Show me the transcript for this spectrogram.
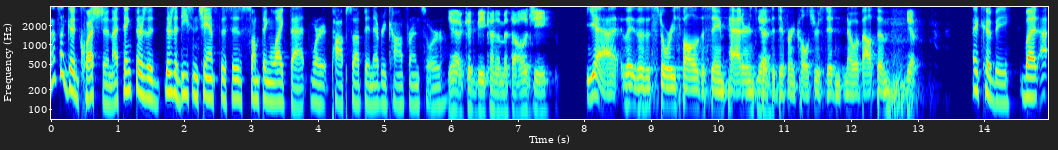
that's a good question. I think there's a there's a decent chance this is something like that where it pops up in every conference or Yeah, it could be kind of mythology. Yeah, the, the stories follow the same patterns, Yeah. but the different cultures didn't know about them. Yep. It could be, but uh,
